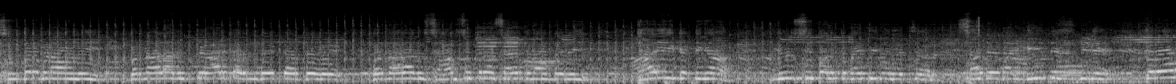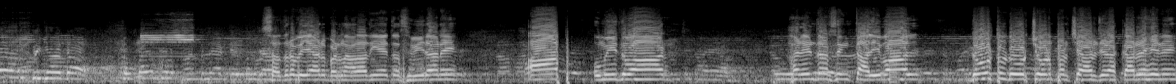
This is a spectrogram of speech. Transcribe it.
ਸੁੰਦਰ ਬਣਾਉਣ ਲਈ ਬਰਨਾਲਾ ਨੂੰ ਪਿਆਰ ਕਰਨ ਦੇ ਕਰਦੇ ਹੋਏ ਬਰਨਾਲਾ ਨੂੰ ਸਾਫ਼ ਸੁਥਰਾ ਸ਼ਹਿਰ ਬਣਾਉਣ ਦੇ ਲਈ 28 ਗੱਡੀਆਂ ਮਿਊਨਿਸਪਲ ਕਮੇਟੀ ਦੇ ਵਿੱਚ ਸਾਡੇ ਭਾਈ ਮੀਤ ਜੀ ਨੇ ਕਰੋੜਾਂ ਰੁਪਈਆ ਦਾ ਸਪੈਸ਼ਲ ਫੰਡ ਲੈ ਕੇ ਪੰਜਾਬ ਸਦਰ ਬਾਜ਼ਾਰ ਬਰਨਾਲਾ ਦੀਆਂ ਇਹ ਤਸਵੀਰਾਂ ਨੇ। ਆਪ ਉਮੀਦਵਾਰ Harinder Singh Dhaliwal door to door ਚੋਣ ਪ੍ਰਚਾਰ ਜਿਹੜਾ ਕਰ ਰਹੇ ਨੇ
